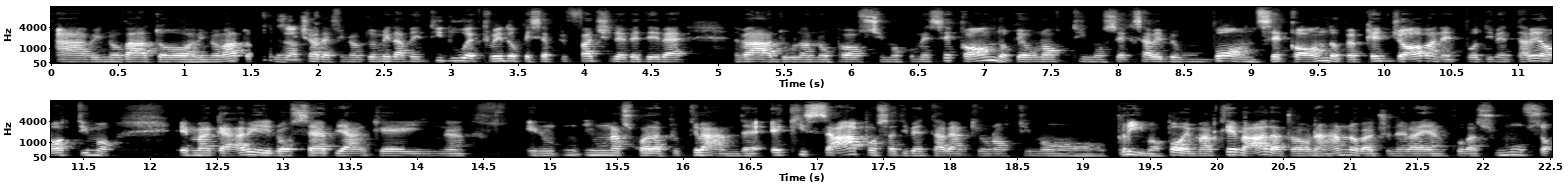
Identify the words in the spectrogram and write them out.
ha rinnovato, ha rinnovato esatto. fino al 2022. Credo che sia più facile vedere Radu l'anno prossimo come secondo, che è un ottimo, se, sarebbe un buon secondo perché è giovane, può diventare ottimo e magari lo serve anche in, in, in, una squadra più grande e chissà possa diventare anche un ottimo primo. Poi mal che vada, tra un anno ragionerai ancora su Musso.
